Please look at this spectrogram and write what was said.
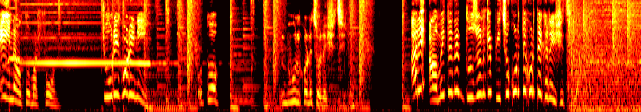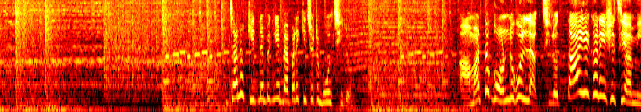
এই- নাও তোমার ফোন। চুরি করিনি। ও তো ভুল করে চলে এসেছিল। আরে আমি তো এদের দুজনকে পিছু করতে করতে এখানে এসেছিলাম। জানো কিডন্যাপিং এর ব্যাপারে কিছু একটা বলছিল। আমার তো গন্ডগোল লাগছিল, তাই এখানে এসেছি আমি।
